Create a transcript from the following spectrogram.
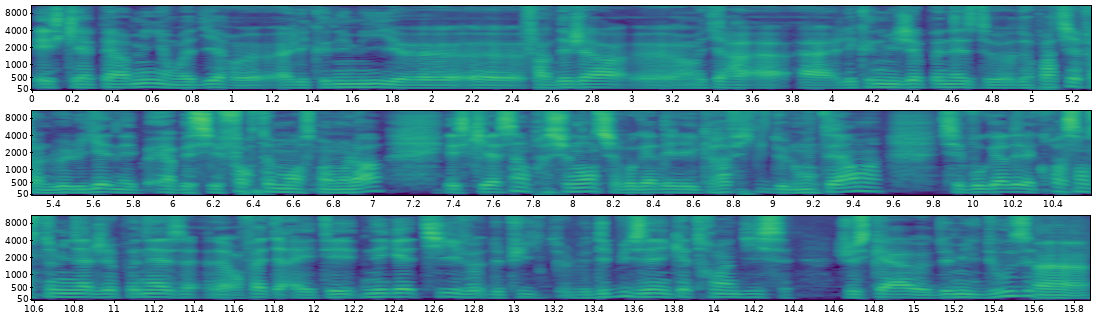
et ce qui a permis, on va dire, euh, à l'économie, euh, enfin déjà, on va dire à, l'économie japonaise de, repartir. Enfin, le yen a baissé fortement à ce moment-là. Et ce qui est assez impressionnant, si vous regardez les graphiques de long terme, c'est vous regardez la croissance nominale japonaise, en fait, a été négative depuis le début des années 90 jusqu'à 2012, uh-huh.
